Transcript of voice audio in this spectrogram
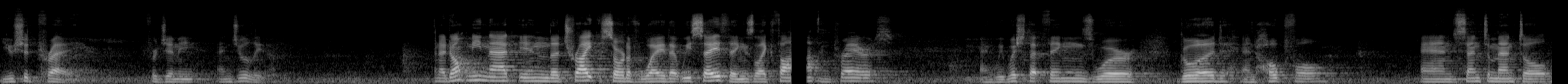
You should pray for Jimmy and Julia. And I don't mean that in the trite sort of way that we say things like thoughts and prayers, and we wish that things were good and hopeful and sentimental,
